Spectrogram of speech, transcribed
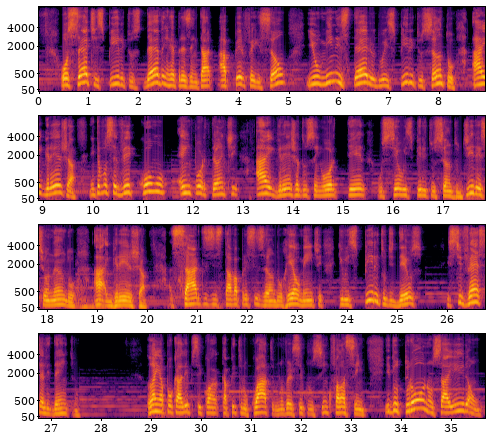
Os sete espíritos devem representar a perfeição e o ministério do Espírito Santo à igreja. Então você vê como é importante a igreja do Senhor ter o seu Espírito Santo direcionando a igreja. Sardes estava precisando realmente que o Espírito de Deus estivesse ali dentro. Lá em Apocalipse capítulo 4, no versículo 5, fala assim: E do trono saíram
